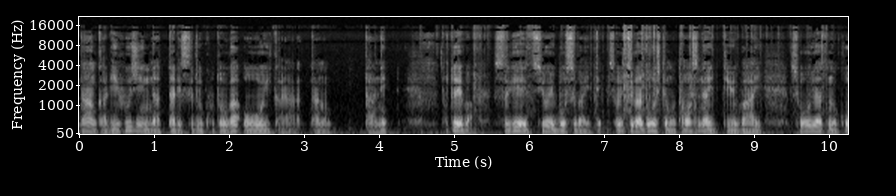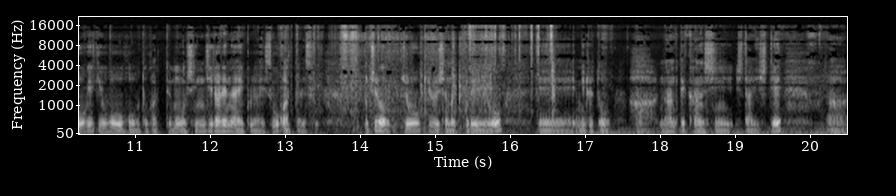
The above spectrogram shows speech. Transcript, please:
なんか理不尽だったりすることが多いからなのだね。例えば、すげえ強いボスがいて、そいつがどうしても倒せないっていう場合、そういうやつの攻撃方法とかってもう信じられないくらいすごかったりする。もちろん上級者のプレイを、えー、見ると、はあ、なんて感心したりして、ああ、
